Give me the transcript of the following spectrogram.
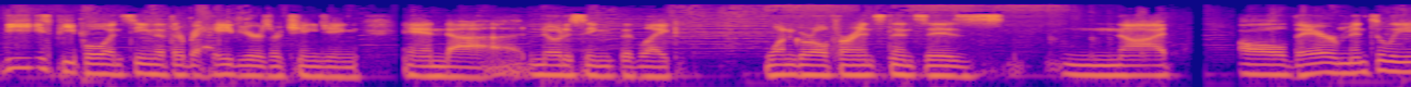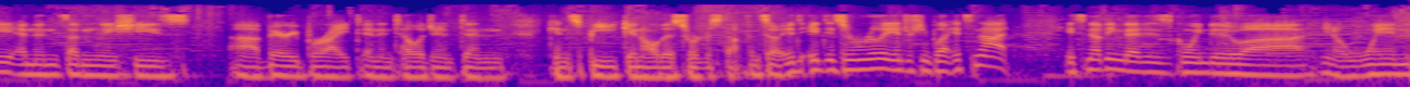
these people and seeing that their behaviors are changing and uh, noticing that like one girl for instance is not all there mentally, and then suddenly she's uh, very bright and intelligent and can speak and all this sort of stuff. And so it, it, it's a really interesting play. It's not, it's nothing that is going to, uh, you know, win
